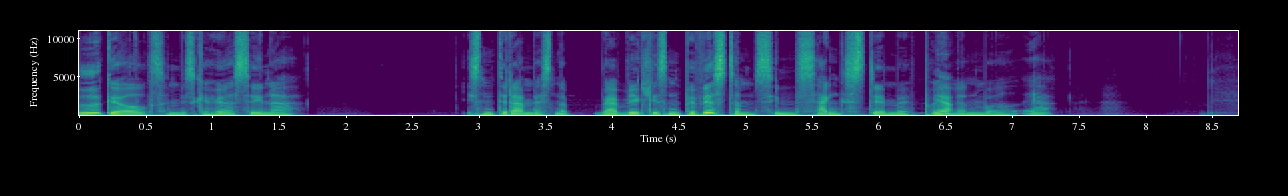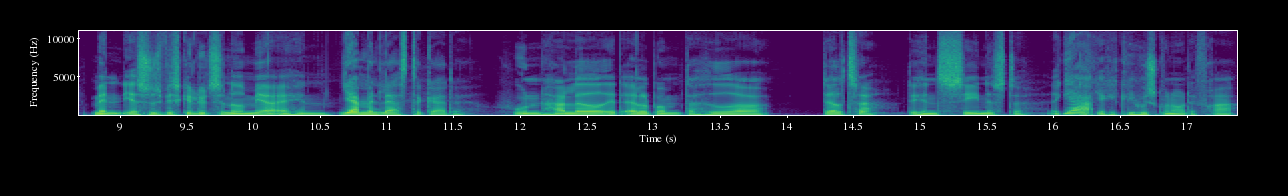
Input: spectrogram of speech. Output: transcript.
Ydegirl, som vi skal høre senere. I sådan det der med sådan at være virkelig sådan bevidst om sin sangstemme på Ja. en eller anden måde. Ja. men jeg synes, vi skal lytte til noget mere af hende. ja, men lad os da gøre det. Hun har lavet et album, der hedder Delta. Det er hendes seneste. Jeg kan, Ja. jeg kan ikke lige huske, hvornår det er fra.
